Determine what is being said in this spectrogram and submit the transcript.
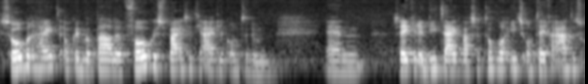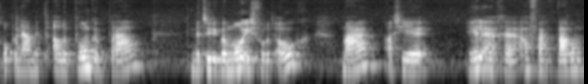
soberheid, ook een bepaalde focus. Waar is het je eigenlijk om te doen? En zeker in die tijd was er toch wel iets om tegenaan te schoppen, namelijk alle pronk en praal. Die natuurlijk wel mooi is voor het oog, maar als je heel erg eh, afvraagt waarom,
